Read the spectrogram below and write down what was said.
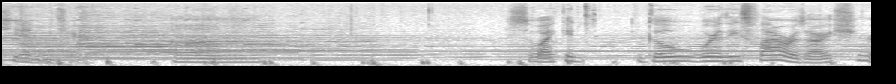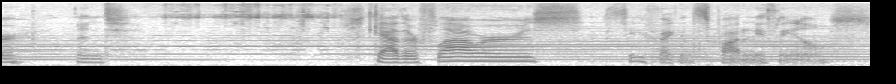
She didn't care. Um, so I could go where these flowers are, sure, and gather flowers, see if I can spot anything else.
